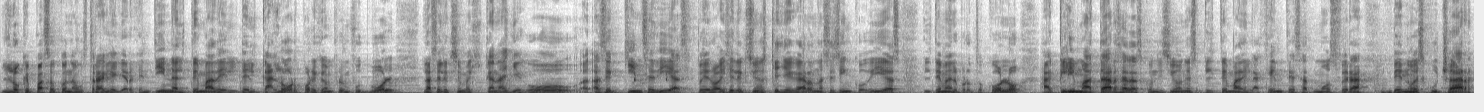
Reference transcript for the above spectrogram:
lo que pasó con Australia y Argentina, el tema del, del calor, por ejemplo, en fútbol. La selección mexicana llegó hace 15 días, pero hay selecciones que llegaron hace 5 días, el tema del protocolo, aclimatarse a las condiciones, el tema de la gente, esa atmósfera de no escuchar.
